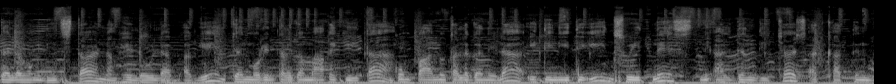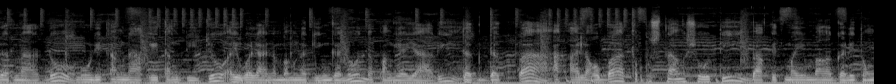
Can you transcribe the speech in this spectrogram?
Dalawang lead star ng Hello Love Again. Diyan mo rin talaga makikita kung paano talaga nila idinidiin sweetness ni Alden Richards at Kathleen Bernardo. Ngunit ang nakitang video ay wala namang naging ganon na pangyayari. Dagdag pa, akala ko ba tapos na ang shooting? Bakit may mga ganitong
